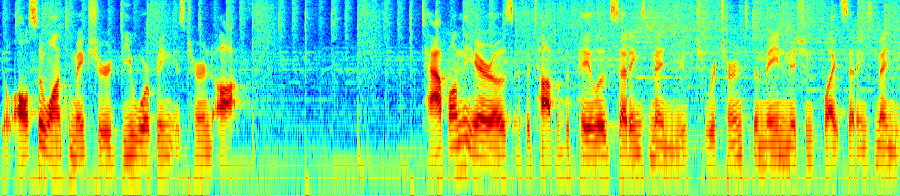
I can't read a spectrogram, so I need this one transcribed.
You'll also want to make sure dewarping is turned off. Tap on the arrows at the top of the Payload Settings menu to return to the main Mission Flight Settings menu.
